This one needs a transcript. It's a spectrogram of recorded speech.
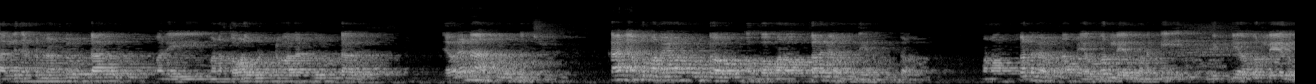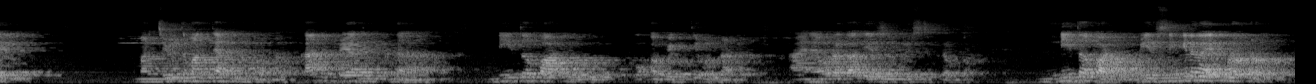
తల్లిదండ్రులు అంటూ ఉంటారు. మరి మన తోడబుట్టిన వాళ్ళు అంటూ ఉంటారు. ఎవరైనా అంటూ ఉండొచ్చు. కానీ అప్పుడు మనం ఏమనుకుంటాం? అబ్బా మన ఒక్కరమే ఉంది అనుకుంటాం. మన ఒక్కరమే ఉన్నాం. ఎవరు లేరు మనకి. దిక్కు ఎవరు లేరు. మన జీవితం అంతే అనుకుంటూ ఉంటాం. కానీ ప్రియాదేవుడా నీతో పాటు ఒక వ్యక్తి ఉన్నాడు. ఆయన ఎవరో కాదు యేసుక్రీస్తు ప్రభు నీతో పాటు మీరు సింగిల్గా ఎప్పుడు ఉండరు.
